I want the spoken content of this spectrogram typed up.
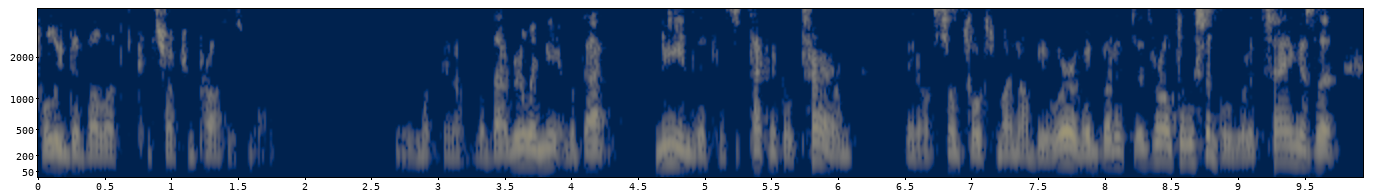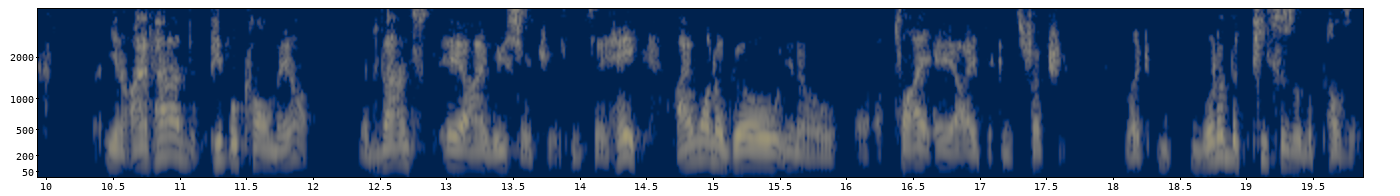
fully developed construction process model. You know, what that really mean, what that means, it's a technical term, you know, some folks might not be aware of it, but it's, it's relatively simple. What it's saying is that, you know, I've had people call me up, advanced AI researchers, and say, hey, I want to go, you know, apply AI to construction. Like, what are the pieces of the puzzle?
